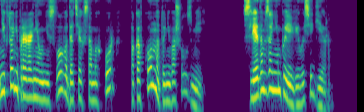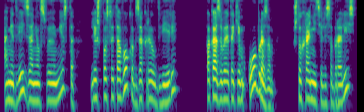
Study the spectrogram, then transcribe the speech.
Никто не проронил ни слова до тех самых пор, пока в комнату не вошел змей. Следом за ним появилась и Гера. А медведь занял свое место лишь после того, как закрыл двери, показывая таким образом, что хранители собрались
